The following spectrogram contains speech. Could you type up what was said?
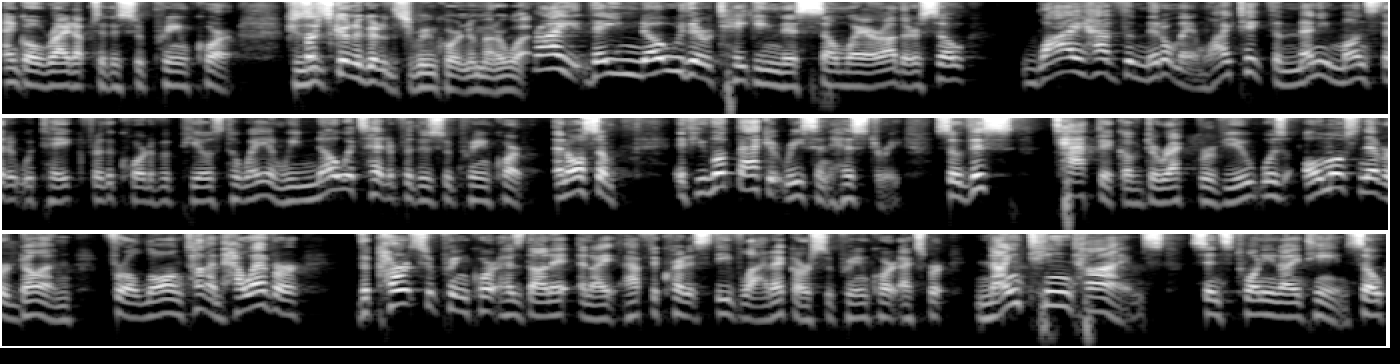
and go right up to the Supreme Court. Because it's going to go to the Supreme Court no matter what. Right. They know they're taking this some way or other. So why have the middleman? Why take the many months that it would take for the Court of Appeals to weigh in? We know it's headed for the Supreme Court. And also, if you look back at recent history, so this tactic of direct review was almost never done for a long time. However, the current Supreme Court has done it, and I have to credit Steve Vladeck, our Supreme Court expert, 19 times since 2019. So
